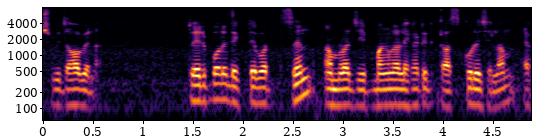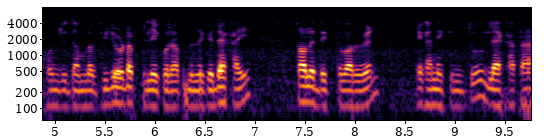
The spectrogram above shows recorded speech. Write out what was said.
অসুবিধা হবে না। তো এরপরে দেখতে পাচ্ছেন আমরা যে বাংলা লেখাটির কাজ করেছিলাম, এখন যদি আমরা ভিডিওটা প্লে করে আপনাদেরকে দেখাই, তাহলে দেখতে পারবেন এখানে কিন্তু লেখাটা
